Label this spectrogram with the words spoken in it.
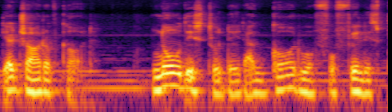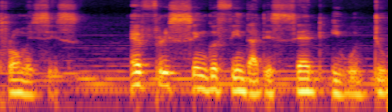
Dear child of God, know this today that God will fulfill his promises. Every single thing that he said he would do,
